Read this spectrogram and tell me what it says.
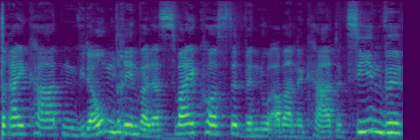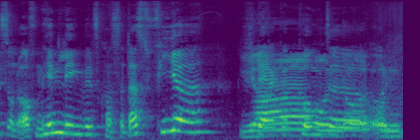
drei Karten wieder umdrehen, weil das zwei kostet. Wenn du aber eine Karte ziehen willst und offen hinlegen willst, kostet das vier Stärkepunkte. Ja, und, und,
